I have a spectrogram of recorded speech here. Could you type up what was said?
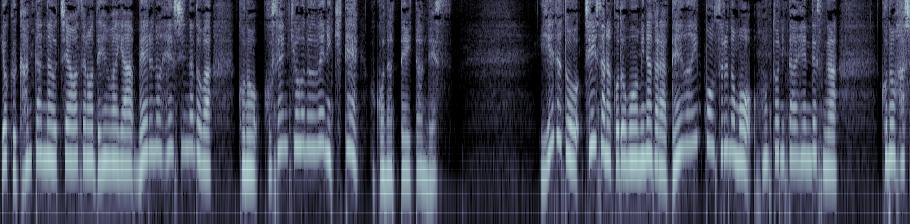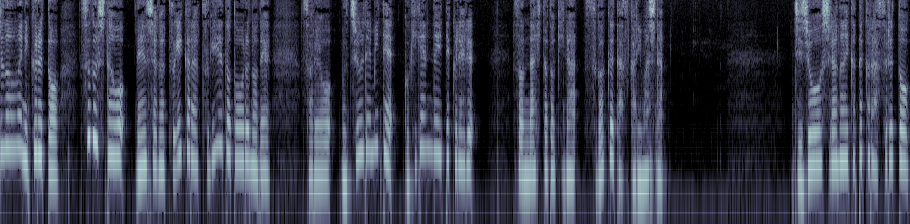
よく簡単な打ち合わせの電話やメールの返信などは、この古戦橋の上に来て行っていたんです。家だと小さな子供を見ながら電話一本するのも本当に大変ですが、この橋の上に来ると、すぐ下を電車が次から次へと通るので、それを夢中で見てご機嫌でいてくれる。そんなひとときがすごく助かりました。事情を知らない方からすると、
